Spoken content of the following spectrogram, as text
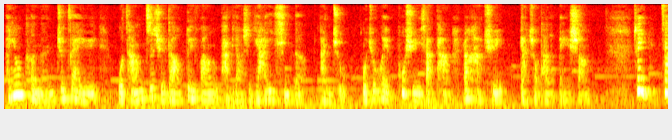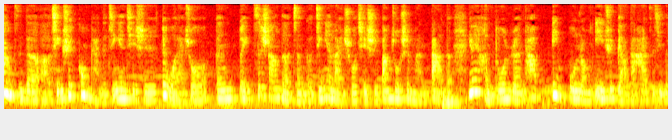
很有可能就在于我常知觉到对方他比较是压抑型的案主，我就会 push 一下他，让他去感受他的悲伤。所以这样子的呃情绪共感的经验，其实对我来说，跟对咨商的整个经验来说，其实帮助是蛮大的。因为很多人他并不容易去表达他自己的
